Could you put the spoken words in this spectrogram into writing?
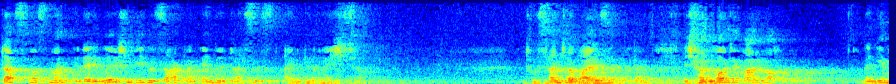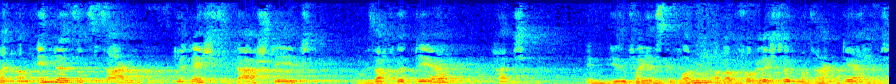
das, was man in der hebräischen Bibel sagt am Ende, das ist ein Gerechter. Interessanterweise. Ja. Ich fand heute gerade noch, wenn jemand am Ende sozusagen gerecht dasteht und gesagt wird, der hat in diesem Fall jetzt gewonnen, aber vor Gericht würde man sagen, der hat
